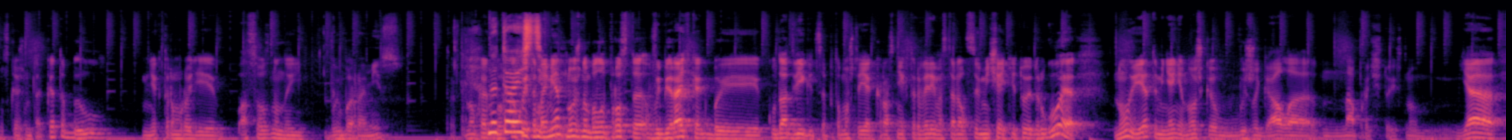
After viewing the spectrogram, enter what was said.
ну, скажем так, это был в некотором роде осознанный выбор. Компромисс. Но как Ну, бы в то какой-то есть- момент нужно было просто выбирать, как бы, куда двигаться, потому что я как раз некоторое время старался совмещать и то, и другое, ну, и это меня немножко выжигало напрочь. То есть, ну, я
